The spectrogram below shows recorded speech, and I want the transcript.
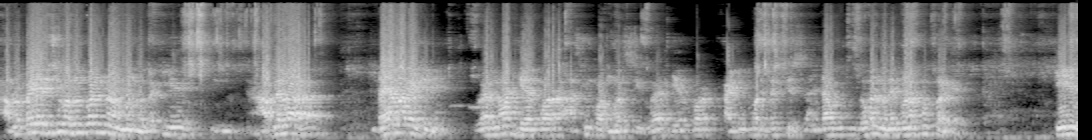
आपलं पहिल्या दिवशीपासून पण म्हणत होतं की आपल्याला दया मागायची नाही. We are not here for asking for mercy we are here for fighting for justice आणि त्या दोघांमध्ये गुणात्मक फरक आहे. की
